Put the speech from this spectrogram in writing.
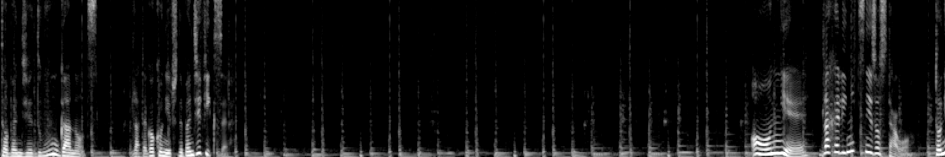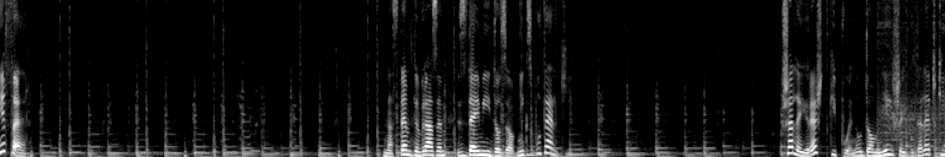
To będzie długa noc, dlatego konieczny będzie fikser. O nie, dla Heli nic nie zostało. To nie fair. Następnym razem zdejmij dozownik z butelki. Przelej resztki płynu do mniejszej buteleczki,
